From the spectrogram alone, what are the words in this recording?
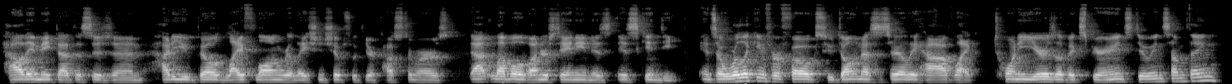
how they make that decision, how do you build lifelong relationships with your customers, that level of understanding is, is skin deep. And so we're looking for folks who don't necessarily have like 20 years of experience doing something,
